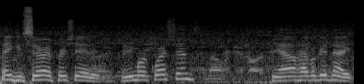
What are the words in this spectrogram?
Thank you, sir. I appreciate it. Any more questions? No. Yeah, have a good night.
